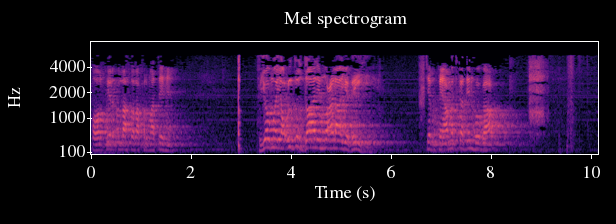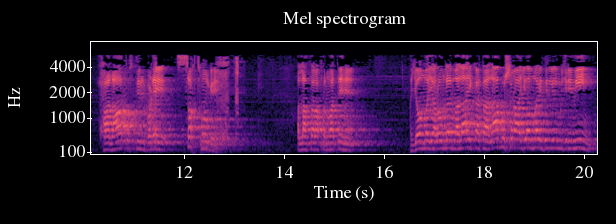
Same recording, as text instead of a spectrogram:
اور پھر اللہ تعالیٰ فرماتے ہیں، یوم الظالم علی یدیہ، جب قیامت کا دن ہوگا، حالات اس دن بڑے سخت ہوں گے۔ اللہ تعالیٰ فرماتے ہیں، یوم یارون ملائی کا تالا بشرا یوم دل المجرمین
